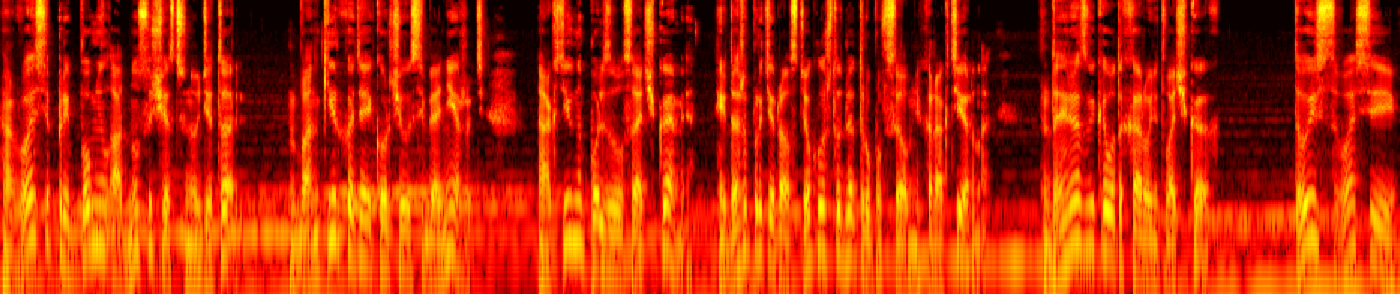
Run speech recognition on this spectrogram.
Вася припомнил одну существенную деталь. Банкир, хотя и корчил из себя нежить, активно пользовался очками и даже протирал стекла, что для трупов в целом не характерно. Да и разве кого-то хоронят в очках? То есть с Васей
